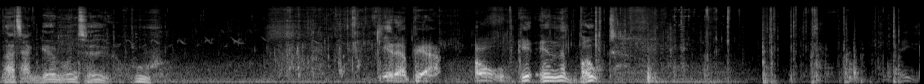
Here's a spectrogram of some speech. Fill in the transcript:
That's a good one too. Ooh. Get up here. Oh, get in the boat. Easy,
